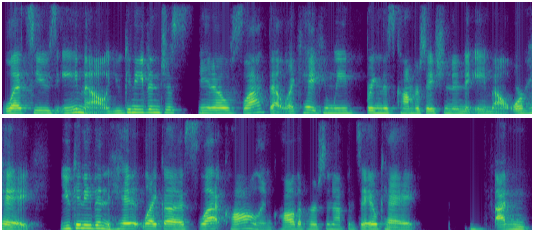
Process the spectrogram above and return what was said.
let's use email. You can even just, you know, Slack that, like, hey, can we bring this conversation into email? Or hey, you can even hit like a Slack call and call the person up and say, okay, I'm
